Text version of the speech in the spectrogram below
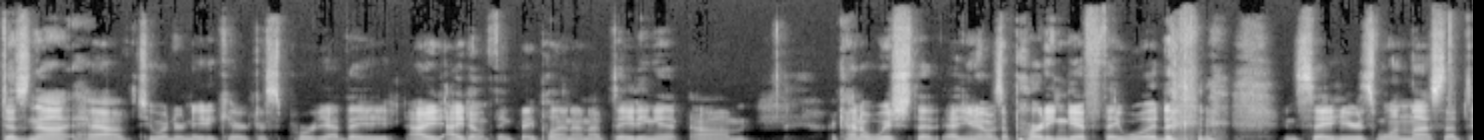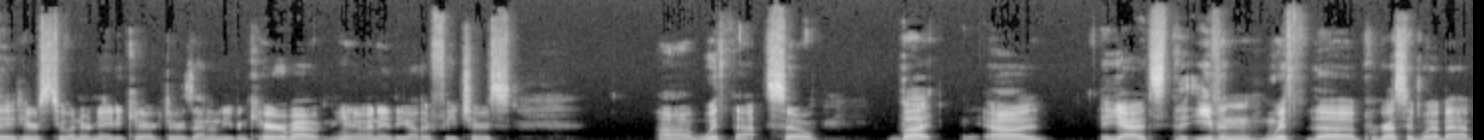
does not have 280 character support yet. They, I, I don't think they plan on updating it. Um, I kind of wish that uh, you know as a parting gift they would and say here's one last update. Here's 280 characters. I don't even care about you know any of the other features uh, with that. So, but uh, yeah, it's the, even with the progressive web app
